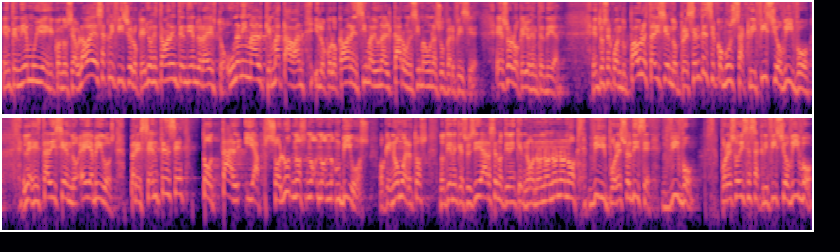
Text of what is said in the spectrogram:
Entendían muy bien que cuando se hablaba de sacrificio, lo que ellos estaban entendiendo era esto: un animal que mataban y lo colocaban encima de un altar o encima de una superficie. Eso es lo que ellos entendían. Entonces, cuando Pablo está diciendo, preséntense como un sacrificio vivo, les está diciendo, hey amigos, preséntense total y absoluto, no, no, no, vivos, ok, no muertos, no tienen que suicidarse, no tienen que, no, no, no, no, no, no, y por eso él dice, vivo. Por eso dice sacrificio vivo.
